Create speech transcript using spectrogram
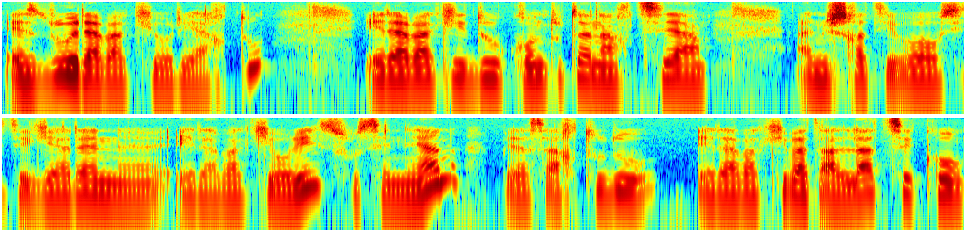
ez du erabaki hori hartu, erabaki du kontutan hartzea administratibo hausitegiaren e, erabaki hori, zuzenean, beraz hartu du erabaki bat aldatzeko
